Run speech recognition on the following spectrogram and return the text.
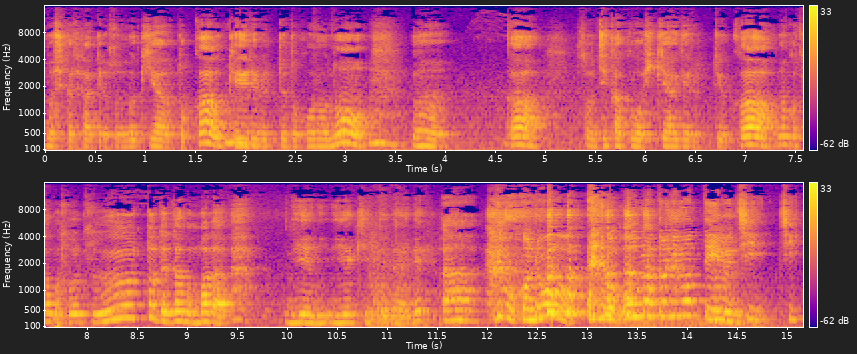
もしかしてさっきのその向き合うとか受け入れるっていうところの、うん、うん、がその自覚を引き上げるっていうかなんか多分それずっとで多分まだ家に家切ってないねあでもこの大元に持っている地,、地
